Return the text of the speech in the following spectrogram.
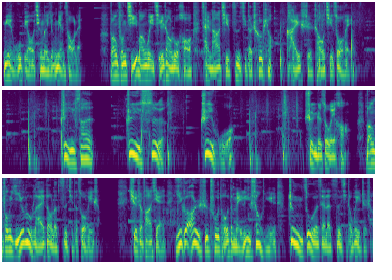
面无表情的迎面走来，王峰急忙为其让路后，才拿起自己的车票，开始找起座位。G 三、G 四、G 五。顺着座位号，王峰一路来到了自己的座位上，却是发现一个二十出头的美丽少女正坐在了自己的位置上，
